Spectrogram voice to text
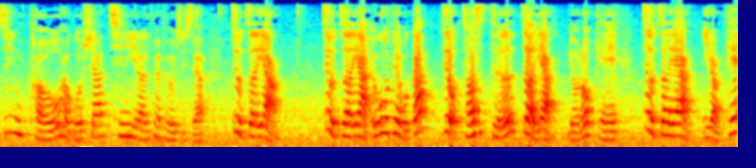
찡터하고 샤칭이라는 표현 배울 수 있어요. 就这样,就这样. 요거부터 해볼까? 就 just 这样. 요렇게 就这样 이렇게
